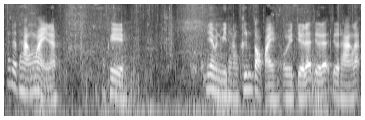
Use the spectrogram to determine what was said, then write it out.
น่าจะทางใหม่นะ โอเค เนี่ยมันมีทางขึ้นต่อไป โอเคเจอแล้วเจอแล้วเจอทางแล้ว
